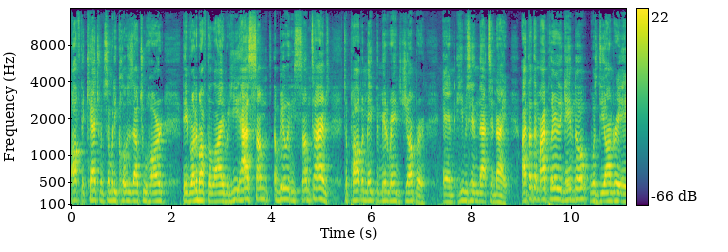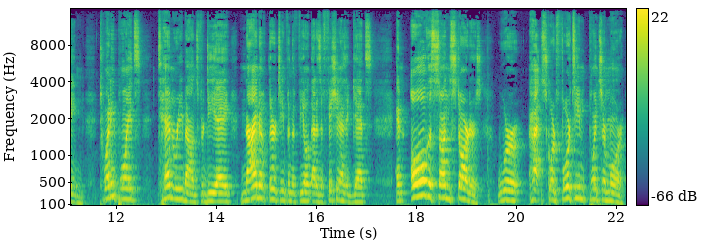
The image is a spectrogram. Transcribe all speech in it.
off the catch when somebody closes out too hard. They run him off the line, but he has some ability sometimes to pop and make the mid range jumper. And he was hitting that tonight. I thought that my player of the game, though, was DeAndre Ayton. 20 points, 10 rebounds for DA, 9 of 13 from the field, That is efficient as it gets. And all the Suns starters were had scored 14 points or more.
